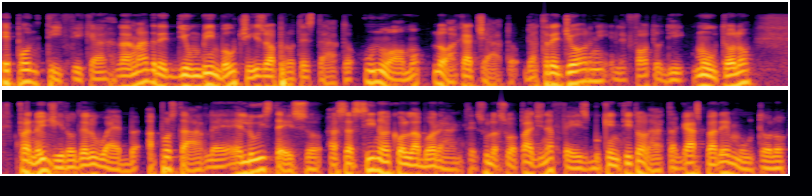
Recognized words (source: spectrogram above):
e pontifica. La madre di un bimbo ucciso ha protestato, un uomo lo ha cacciato. Da tre giorni le foto di Mutolo fanno il giro del web. A postarle è lui stesso, assassino e collaborante, sulla sua pagina Facebook intitolata Gaspare Mutolo.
